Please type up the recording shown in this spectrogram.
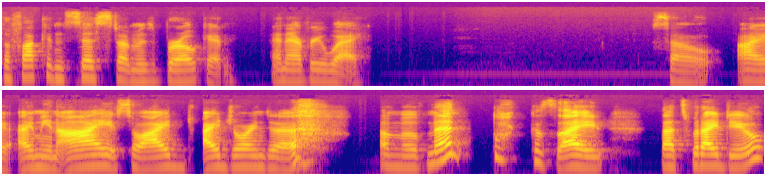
the fucking system is broken in every way so i i mean i so i i joined a a movement because I that's what I do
